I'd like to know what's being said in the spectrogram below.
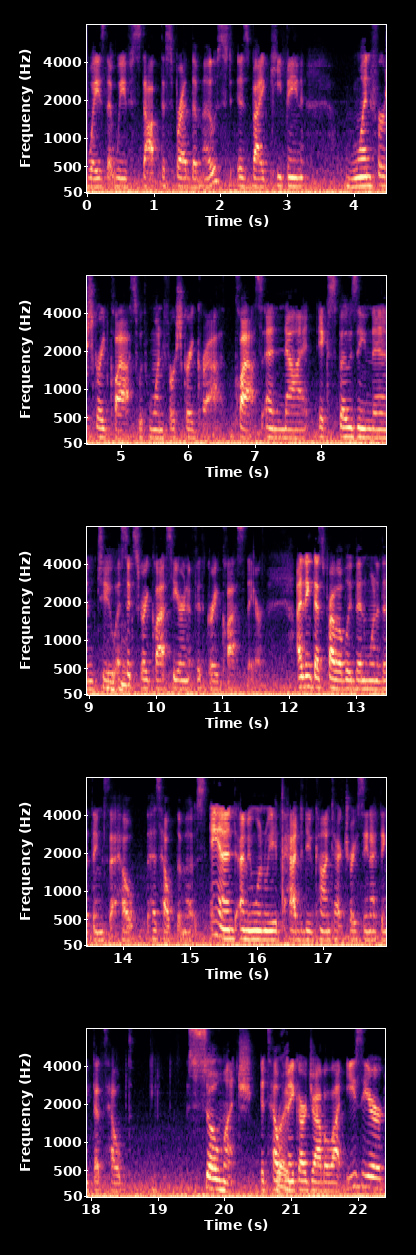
ways that we've stopped the spread the most is by keeping one first grade class with one first grade cra- class and not exposing them to a sixth grade class here and a fifth grade class there. I think that's probably been one of the things that help has helped the most. And I mean, when we've had to do contact tracing, I think that's helped so much. It's helped Right. make our job a lot easier,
